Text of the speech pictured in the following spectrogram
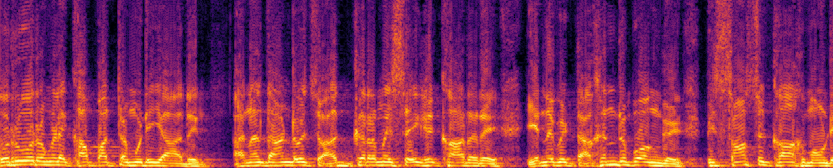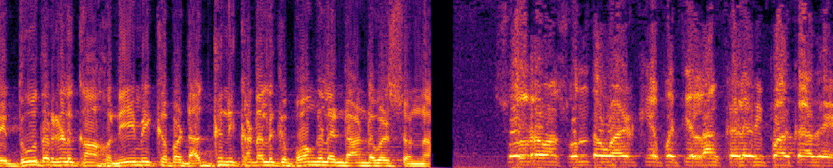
ஒருவர் உங்களை காப்பாற்ற முடியாது. ஆனால் தாண்டு வச்சு அக்கிரம செய்கைக்காரரே என்னை விட்டு அகன்று போங்கள். பிசாசுக்காகவும் அவனுடைய தூதர்களுக்காக நியமிக்கப்பட்ட அக்னி கடலுக்கு போங்கள் என்று ஆண்டவர் சொன்னார். சொல்றவன் சொந்த வாழ்க்கையை பத்தி எல்லாம் கிளறி பார்க்காதே.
